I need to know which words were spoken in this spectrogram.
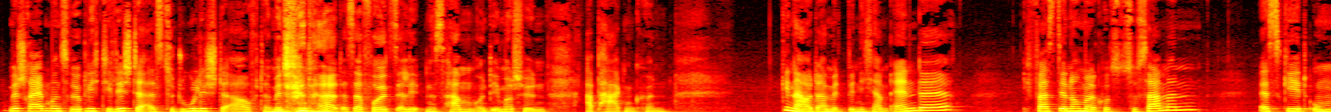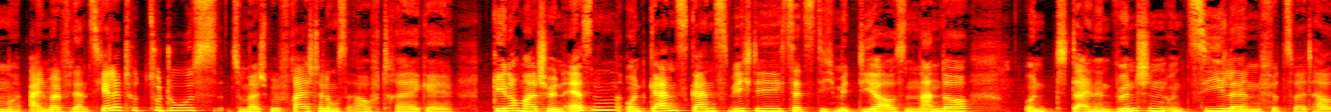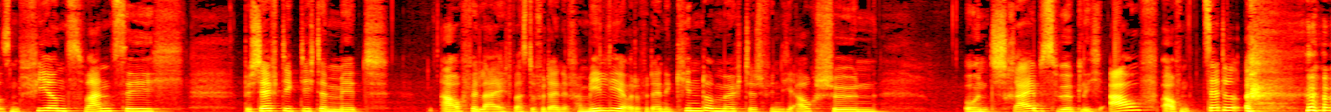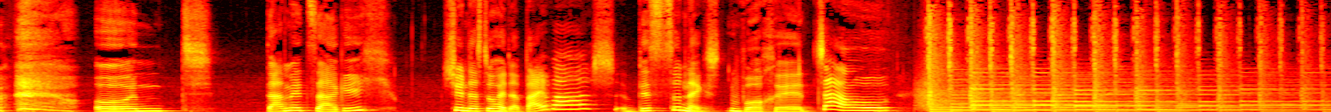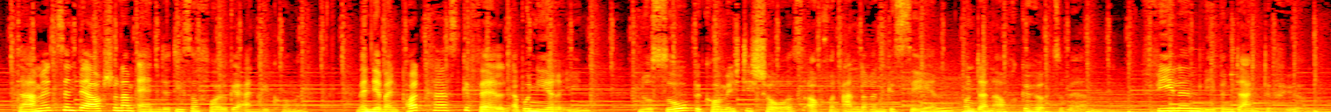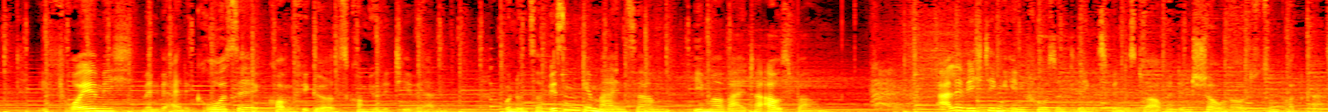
wir schreiben uns wirklich die Liste als To-Do-Liste auf, damit wir da das Erfolgserlebnis haben und immer schön abhaken können. Genau, damit bin ich am Ende. Ich fasse dir nochmal kurz zusammen. Es geht um einmal finanzielle To-Dos, zum Beispiel Freistellungsaufträge, Geh nochmal schön essen und ganz, ganz wichtig, setz dich mit dir auseinander und deinen Wünschen und Zielen für 2024. Beschäftig dich damit. Auch vielleicht, was du für deine Familie oder für deine Kinder möchtest, finde ich auch schön. Und schreib es wirklich auf, auf den Zettel. und damit sage ich Schön, dass du heute dabei warst. Bis zur nächsten Woche. Ciao. Damit sind wir auch schon am Ende dieser Folge angekommen. Wenn dir mein Podcast gefällt, abonniere ihn. Nur so bekomme ich die Chance, auch von anderen gesehen und dann auch gehört zu werden. Vielen lieben Dank dafür. Ich freue mich, wenn wir eine große Comfy Girls Community werden und unser Wissen gemeinsam immer weiter ausbauen. Alle wichtigen Infos und Links findest du auch in den Show Notes zum Podcast.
